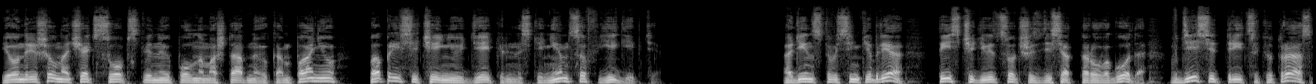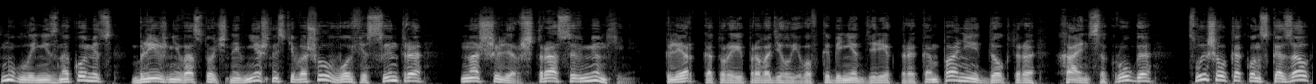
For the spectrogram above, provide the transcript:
и он решил начать собственную полномасштабную кампанию по пресечению деятельности немцев в Египте. 11 сентября 1962 года в 10.30 утра смуглый незнакомец ближневосточной внешности вошел в офис Интра на Шиллерштрассе в Мюнхене. Клерк, который проводил его в кабинет директора компании, доктора Хайнца Круга, слышал, как он сказал,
